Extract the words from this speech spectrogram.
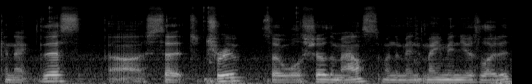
connect this, uh, set it to true, so we'll show the mouse when the main menu is loaded.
